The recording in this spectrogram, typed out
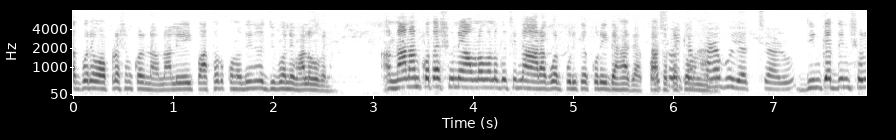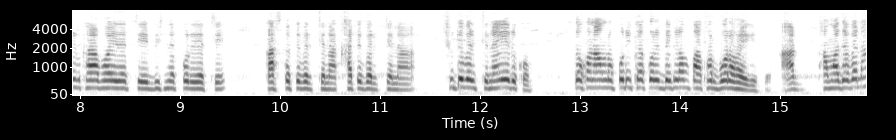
একবারে অপারেশন করে নাও নাহলে এই পাথর কোনোদিনও জীবনে ভালো হবে না। নানান কথা শুনে আমরা মনে করছি না আর একবার পরীক্ষা করেই দেখা যাক পাথরটা কেমন হবে। হয়ে যাচ্ছে আরও। দিনকার দিন শরীর খারাপ হয়ে যাচ্ছে বিছনায় পড়ে যাচ্ছে কাজ করতে পারছে না খেতে পারছে না শুতে পারছে না এরকম। তখন আমরা পরীক্ষা করে দেখলাম পাথর বড় হয়ে গেছে আর থামা যাবে না।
